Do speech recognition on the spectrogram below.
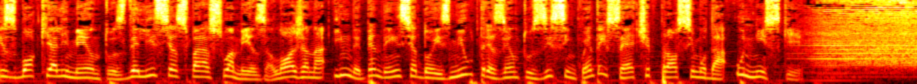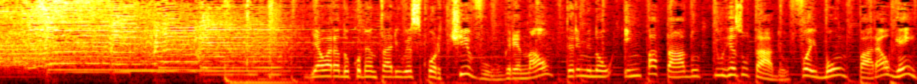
Esboque Alimentos, delícias para sua mesa. Loja na Independência 2357, próximo da Unisque. E a hora do comentário esportivo, o Grenal terminou empatado e o resultado foi bom para alguém.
